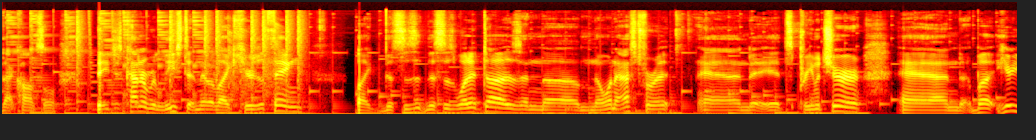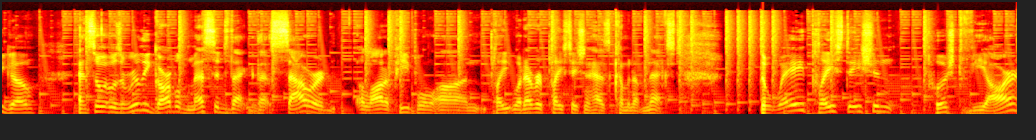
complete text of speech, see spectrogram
that console. They just kind of released it, and they were like, "Here's the thing." Like this is this is what it does, and um, no one asked for it, and it's premature, and but here you go, and so it was a really garbled message that that soured a lot of people on play whatever PlayStation has coming up next. The way PlayStation pushed VR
